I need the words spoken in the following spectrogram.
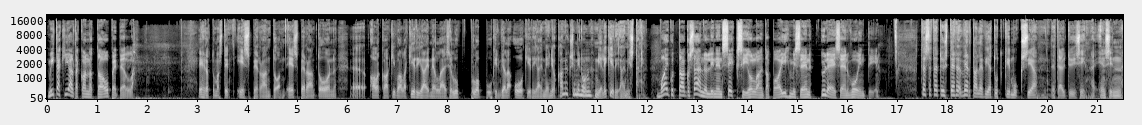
Mitä kieltä kannattaa opetella? Ehdottomasti Esperantoa. Esperanto on, äh, alkaa kivalla kirjaimella ja se loppuukin vielä O-kirjaimeen, joka on yksi minun mielikirjaimistani. Vaikuttaako säännöllinen seksi jollain tapaa ihmiseen yleiseen vointiin? Tässä täytyisi tehdä vertailevia tutkimuksia. Täytyisi ensin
